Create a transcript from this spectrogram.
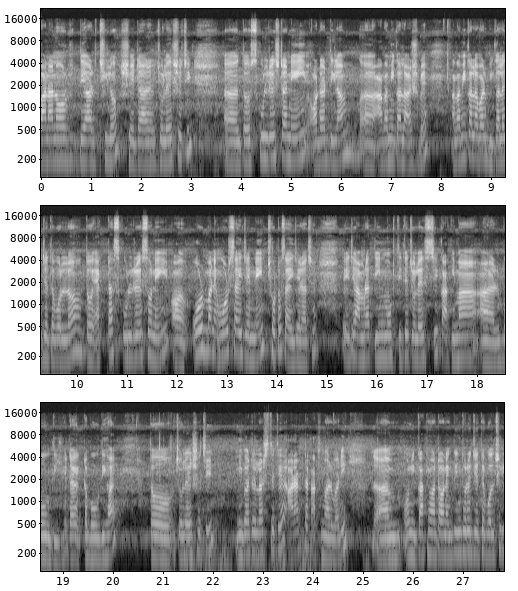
বানানোর দেওয়ার ছিল সেটা চলে এসেছি। তো স্কুল ড্রেসটা নেই অর্ডার দিলাম আগামীকাল আসবে। আগামীকাল আবার বিকালে যেতে বলল, তো একটা স্কুল ড্রেসও নেই ওর মানে ওর সাইজের নেই, ছোট সাইজের আছে। এই যে আমরা তিন মূর্তিতে চলে এসেছি, কাকিমা আর বৌদি, এটা একটা বৌদি হয়। তো চলে এসেছি নিবা টেলার্স থেকে আর একটা কাকিমার বাড়ি। উনি কাকিমাটা অনেক দিন ধরে যেতে বলছিল,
